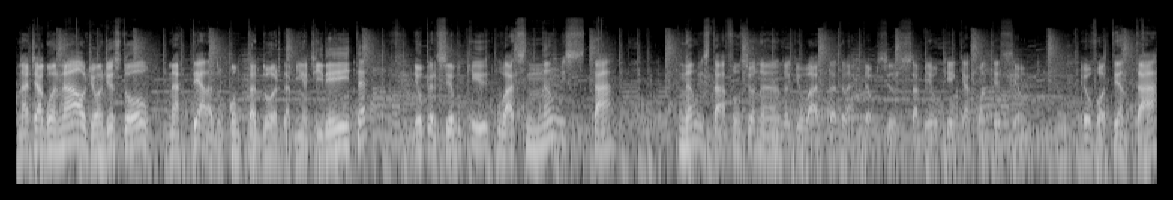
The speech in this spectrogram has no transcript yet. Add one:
na diagonal de onde estou, na tela do computador da minha direita, eu percebo que o WhatsApp não está não está funcionando aqui o WhatsApp da Atlântida. Eu preciso saber o que, que aconteceu. Eu vou tentar,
